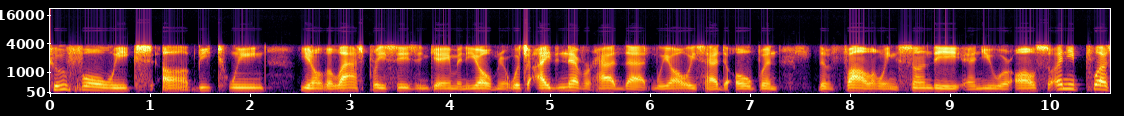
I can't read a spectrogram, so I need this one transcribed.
two full weeks uh, between you know, the last preseason game and the opener, which I'd never had that. We always had to open the following Sunday, and you were also, and you, plus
